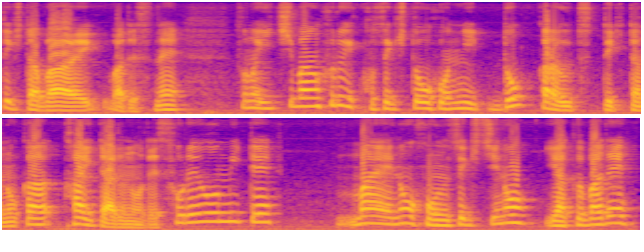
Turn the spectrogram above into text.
てきた場合はですね、その一番古い戸籍謄本にどこから移ってきたのか書いてあるので、それを見て、前の本籍地の役場で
